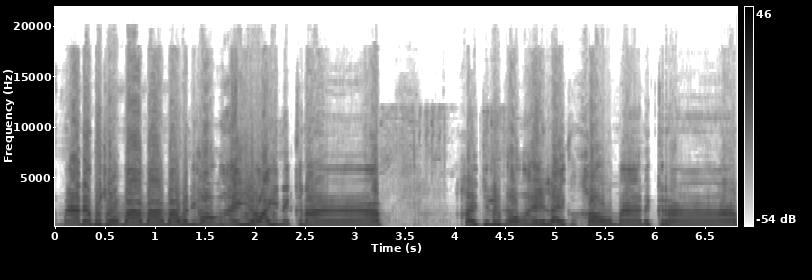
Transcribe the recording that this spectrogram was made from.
มาท่านผู้ชมมามามาวันนี้ห้องไฮไลท์นะครับ ใครจะเล่นห้องไฮไลท์ก็เข้ามานะครับ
